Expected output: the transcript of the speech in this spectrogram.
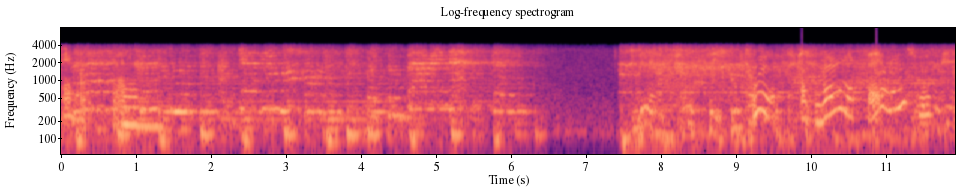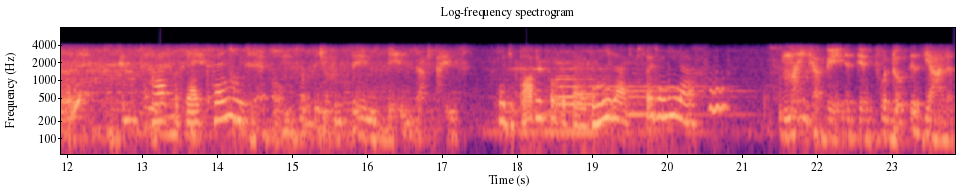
Stress. Ähm, cool. Das very next day, nicht? Wie ist es was wir halt können. Um 20.15 Uhr in Sat 1. Hier die ja Mila, die Pseudo-Mila. Mein Kaffee ist jetzt Produkt des Jahres.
